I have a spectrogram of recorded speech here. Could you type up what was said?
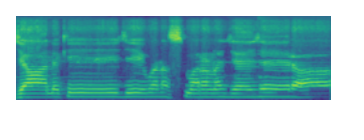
जानकी जीवन स्मरण जय जय राम.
